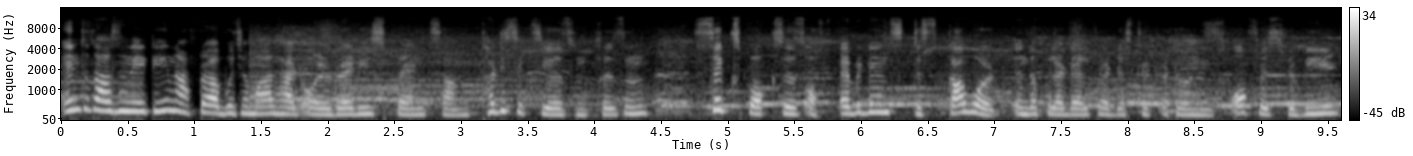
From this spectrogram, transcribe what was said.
In 2018, after Abu Jamal had already spent some 36 years in prison, six boxes of evidence discovered in the Philadelphia District Attorney's Office revealed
